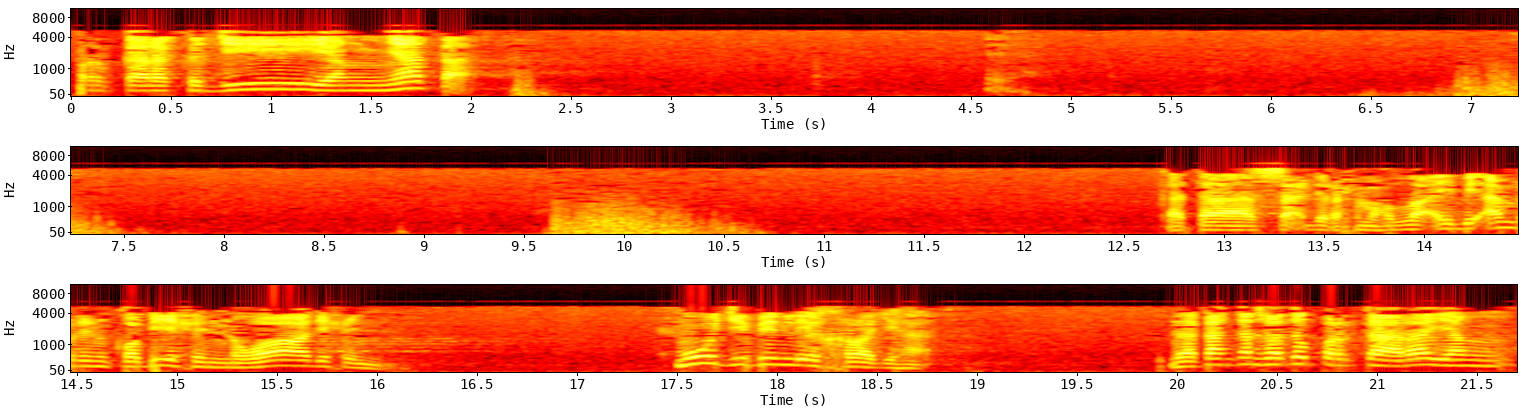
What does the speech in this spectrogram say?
perkara keji yang nyata Kata Sa'di rahimahullah, "Ai bi amrin qabihin wadihin mujibin li ikhrajiha." Datangkan suatu perkara yang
